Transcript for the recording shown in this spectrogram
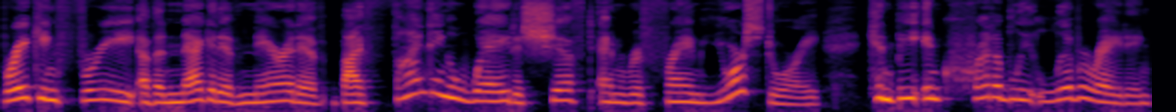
Breaking free of a negative narrative by finding a way to shift and reframe your story can be incredibly liberating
